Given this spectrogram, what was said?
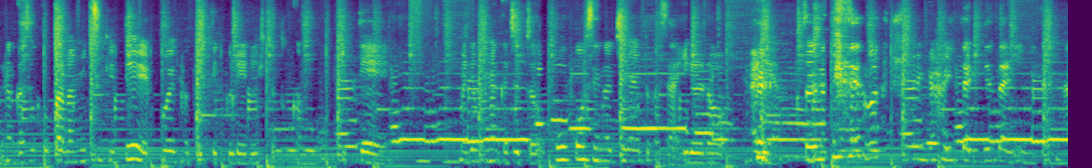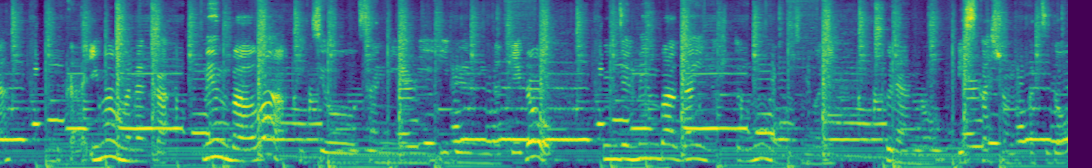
なんかそこから見つけて声かけてくれる人とかもいて、まあ、でもなんかちょっと方向性の違いとかさいろいろあるやんそういうので、まあ、なんか入ったり出たりみたいな。だから今もなんかメンバーは一応3人4人いるんだけど全然メンバー外の人もそのね普段のディスカッションの活動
